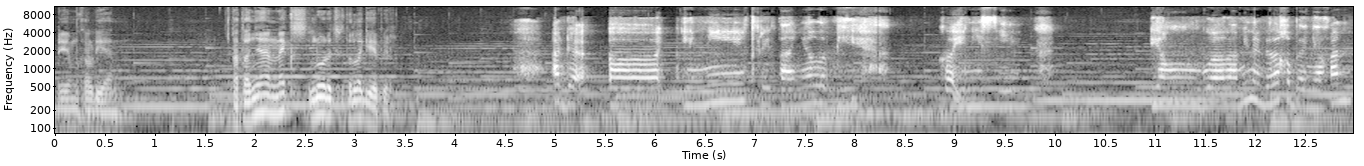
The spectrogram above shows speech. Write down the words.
DM kalian. Katanya next lu ada cerita lagi ya Pir? ada eh, ini ceritanya lebih ke ini sih yang gue alamin adalah kebanyakan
